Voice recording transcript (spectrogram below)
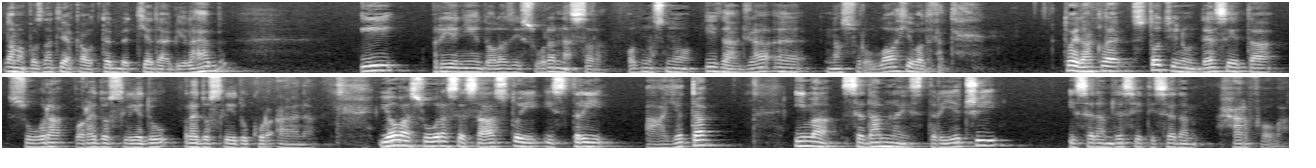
nama poznatija kao Tebe Tjeda Ebi Leheb, i prije nje dolazi sura Nasr, odnosno Ida Đae Nasrullahi wal Fath. To je dakle 110. sura po redoslijedu, redoslijedu Kur'ana. I ova sura se sastoji iz tri ajeta, ima 17 riječi i 77 harfova.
